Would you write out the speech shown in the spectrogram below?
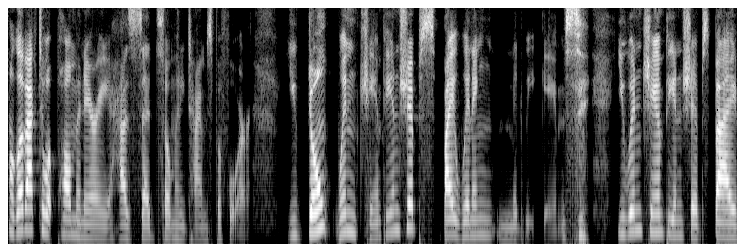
I'll go back to what Paul Mainieri has said so many times before. You don't win championships by winning midweek games. you win championships by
